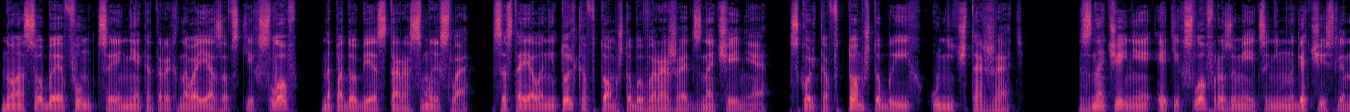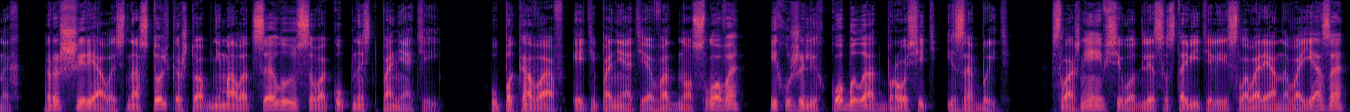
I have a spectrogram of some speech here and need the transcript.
Но особая функция некоторых новоязовских слов, наподобие старосмысла, состояла не только в том, чтобы выражать значения, сколько в том, чтобы их уничтожать. Значение этих слов, разумеется, немногочисленных, расширялось настолько, что обнимало целую совокупность понятий. Упаковав эти понятия в одно слово, их уже легко было отбросить и забыть. Сложнее всего для составителей словаря новояза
